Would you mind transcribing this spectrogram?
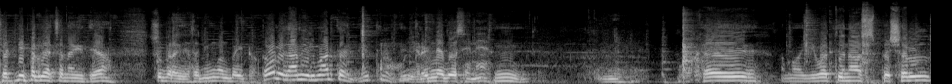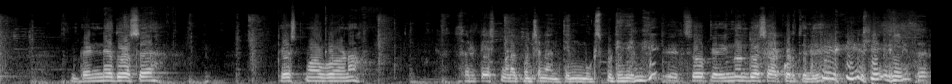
ಚಟ್ನಿ ಪಲ್ಯ ಚೆನ್ನಾಗಿದೆಯಾ? ಸೂಪರ್ ಆಗಿದೆ ಸರ್ ನಿಮ್ಗೊಂದು ಬೈಟು ತಗೊಳ್ಳಿ ನಾನು ಇಲ್ಲಿ ಮಾಡ್ತೇನೆ ಎರಡನೇ ದೋಸೆನೇ. ಹ್ಞೂ ಓಕೆ ನಮ್ಮ ಇವತ್ತಿನ ಸ್ಪೆಷಲ್ ಬೆಣ್ಣೆ ದೋಸೆ. ಟೇಸ್ಟ್ ಮಾಡ್ಬೋಣ ಸರ್ ಟೇಸ್ಟ್ ಮಾಡಕ್ ಮುಂಚೆ ನಾನು ತಿಂದು ಮುಗಿಸ್ಬಿಟ್ಟಿದ್ದೀನಿ ಇಟ್ಸ್ ಓಕೆ ಇನ್ನೊಂದು ದೋಸೆ ಹಾಕ್ಕೊಡ್ತೀನಿ sir.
